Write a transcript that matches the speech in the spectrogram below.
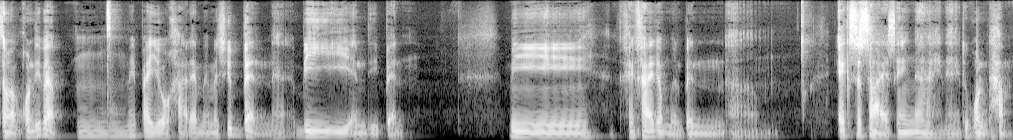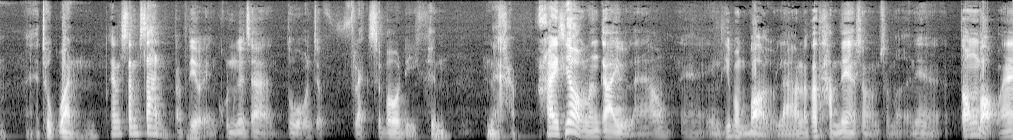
สำหรับคนที่แบบไม่ไปโยคะได้ไหมมันชื่อเบนนะฮะ B E N D เบนมีคล้ายๆกับเหมือนเป็นเอ็กซ์ไซส์ง่ายๆนะทุกคนทำทุกวัน สั้นๆแป๊บเดียวเองคุณก็จะตัวคุณจะ flexible ดีขึ้นนะครับใครที่ออกกำลังกายอยู่แล้วอย่างที่ผมบอกอยู่แล้ว แล้วก็ทำได้อย่างสม่ำเสมอเนี่ยต้องบอกว่า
